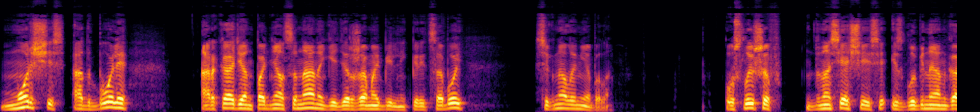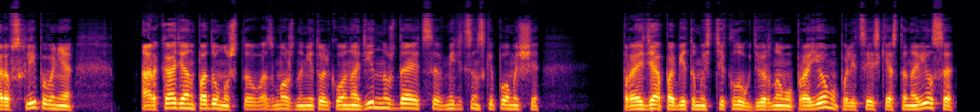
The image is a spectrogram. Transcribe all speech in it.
Морщась от боли, Аркадиан поднялся на ноги, держа мобильник перед собой. Сигнала не было. Услышав доносящееся из глубины ангара всхлипывания, Аркадиан подумал, что, возможно, не только он один нуждается в медицинской помощи. Пройдя по битому стеклу к дверному проему, полицейский остановился.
